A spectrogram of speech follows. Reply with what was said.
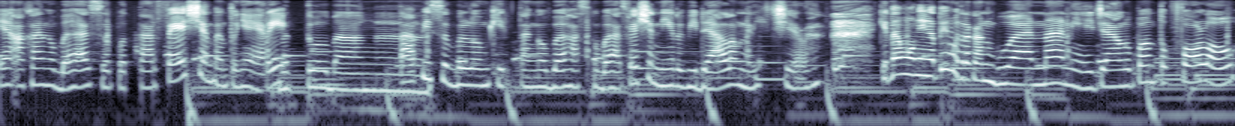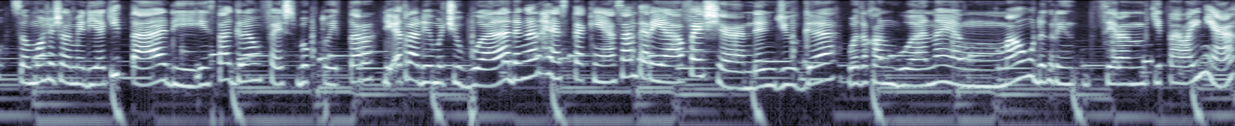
yang akan ngebahas seputar fashion tentunya ya, Ri. Betul banget. Tapi sebelum kita ngebahas ngebahas fashion nih lebih dalam nih, Cil. Kita mau ngingetin buat rekan Buana nih, jangan lupa untuk follow semua sosial media kita di Instagram, Facebook, Twitter di @radiomercubuana dengan hashtagnya Santeria Fashion. Dan juga buat rekan Buana yang mau dengerin siaran kita lainnya,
